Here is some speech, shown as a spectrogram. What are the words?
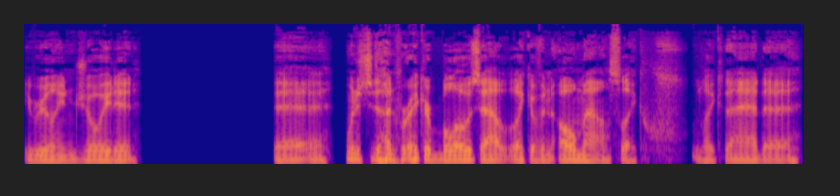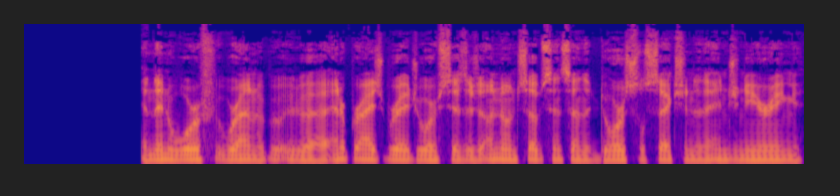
he really enjoyed it. Uh, when it's done, Riker blows out like of an O mouse, like, like that. Uh, and then Worf, we're on uh, Enterprise Bridge. Worf says there's an unknown substance on the dorsal section of the engineering.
